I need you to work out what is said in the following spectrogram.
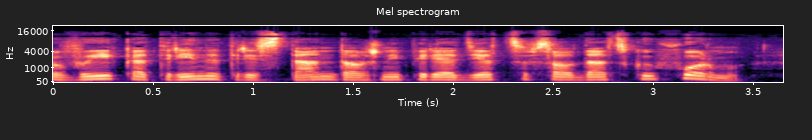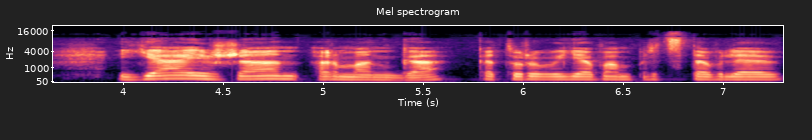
Вы, Катрин и Тристан, должны переодеться в солдатскую форму. Я и Жан Арманга, которого я вам представляю,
